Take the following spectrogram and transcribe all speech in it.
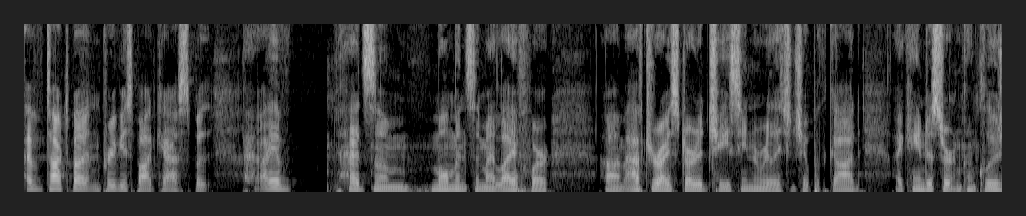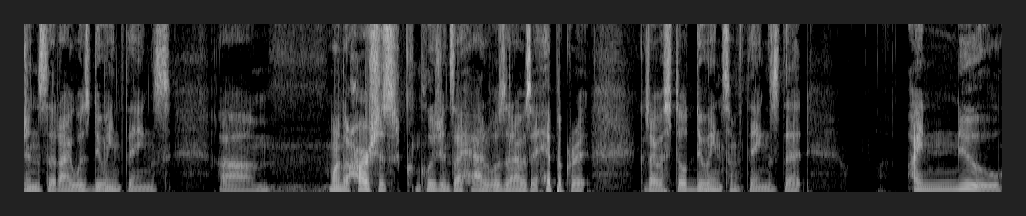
I've talked about it in previous podcasts, but I have had some moments in my life where, um, after I started chasing a relationship with God, I came to certain conclusions that I was doing things. Um, one of the harshest conclusions I had was that I was a hypocrite because I was still doing some things that I knew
